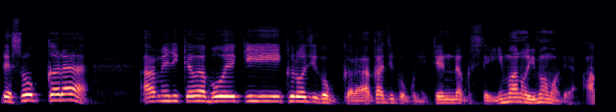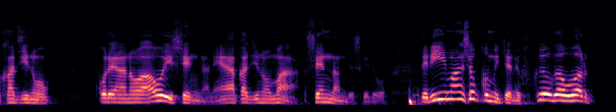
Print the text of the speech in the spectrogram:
で、そこから、アメリカは貿易黒字国から赤字国に転落して、今の今まで赤字の、これあの青い線がね、赤字のまあ線なんですけど、で、リーマンショックみたいな服用が終わる、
